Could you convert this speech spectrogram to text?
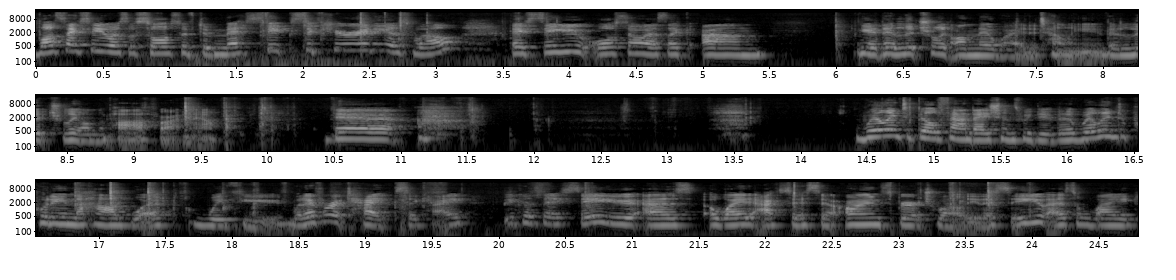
whilst they see you as a source of domestic security as well, they see you also as like, um, yeah, they're literally on their way to telling you. They're literally on the path right now they're willing to build foundations with you. They're willing to put in the hard work with you, whatever it takes, okay? Because they see you as a way to access their own spirituality. They see you as a way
